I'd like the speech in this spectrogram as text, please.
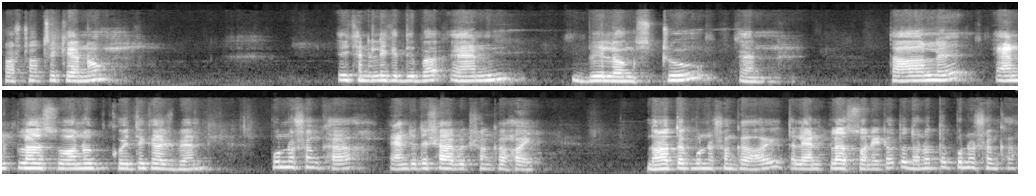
প্রশ্ন হচ্ছে কেন? এখানে লিখে দিবা এন বিলংস টু এন। তাহলে এন প্লাস ওয়ান কই থেকে আসবেন? পূর্ণ সংখ্যা এন যদি স্বাভাবিক সংখ্যা হয়, ধনাত্মক পূর্ণ সংখ্যা হয়, তাহলে এন প্লাস ওয়ান এটাও তো ধনাত্মক পূর্ণ সংখ্যা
